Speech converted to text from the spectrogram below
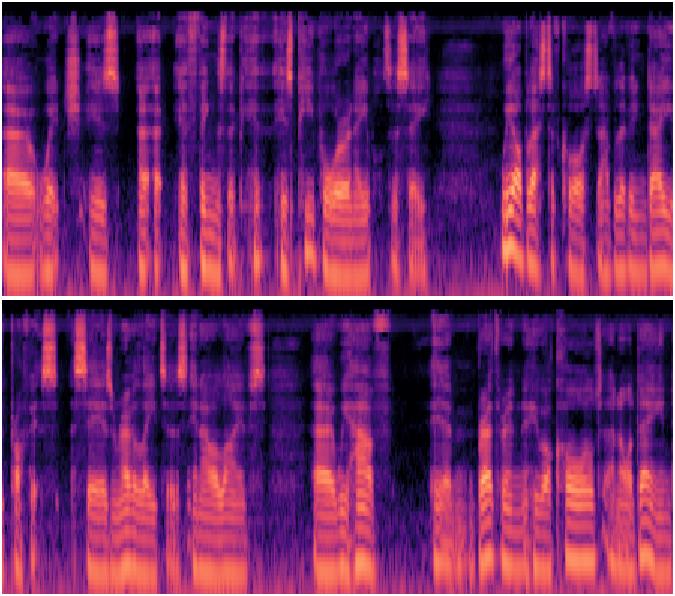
uh, which is uh, uh, things that his people were unable to see. We are blessed, of course, to have living day prophets, seers, and revelators in our lives. Uh, we have um, brethren who are called and ordained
